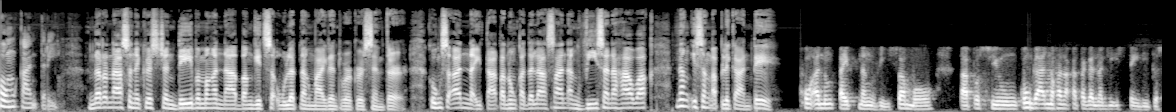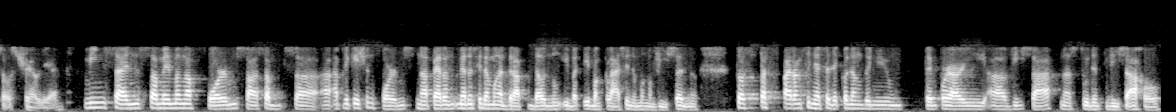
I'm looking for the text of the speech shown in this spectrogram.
home country. Naranasan ni Christian Dave ang mga nabanggit sa ulat ng Migrant Worker Center kung saan naitatanong kadalasan ang visa na hawak ng isang aplikante. Kung anong type ng visa mo, tapos yung kung gaano ka nakatagal nag stay dito sa Australia. Minsan sa may mga forms sa sa, sa uh, application forms na pero meron silang mga drop down ng iba't ibang klase ng mga visa no. Tapos, tapos parang sineselect ko lang doon yung temporary uh, visa na student visa ako.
